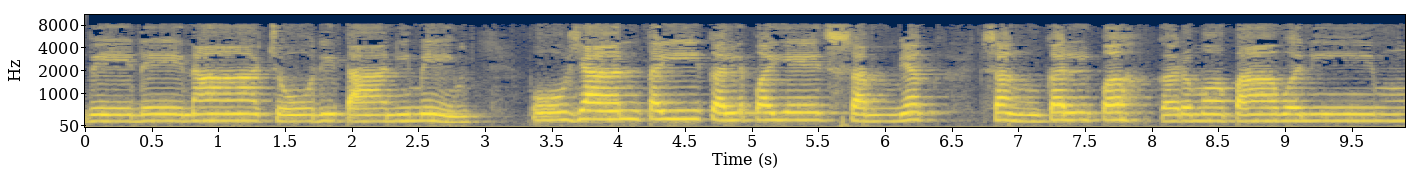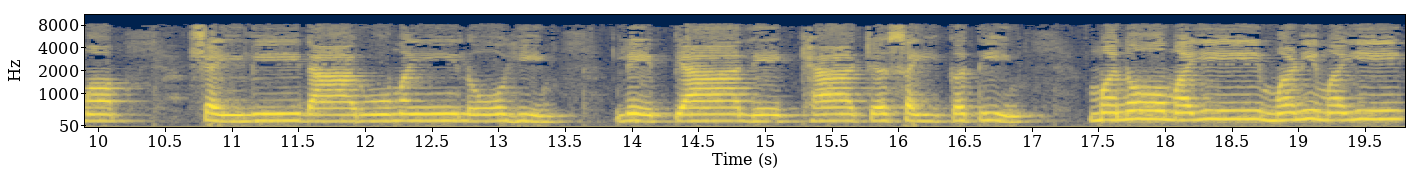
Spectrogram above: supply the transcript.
वेदेनाचोदितानि मे। पूजान्तैकल्पयेत् सम्यक् सङ्कल्पः कर्म पावनीम्। शैली दारुमयी लोहि लेप्या लेख्या च सैकती। मनोमयी मणिमयी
